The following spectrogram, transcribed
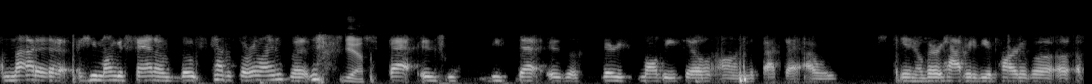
I'm not a, a humongous fan of those type of storylines, but Yeah. that is that is a very small detail on the fact that I was, you know, very happy to be a part of a, of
